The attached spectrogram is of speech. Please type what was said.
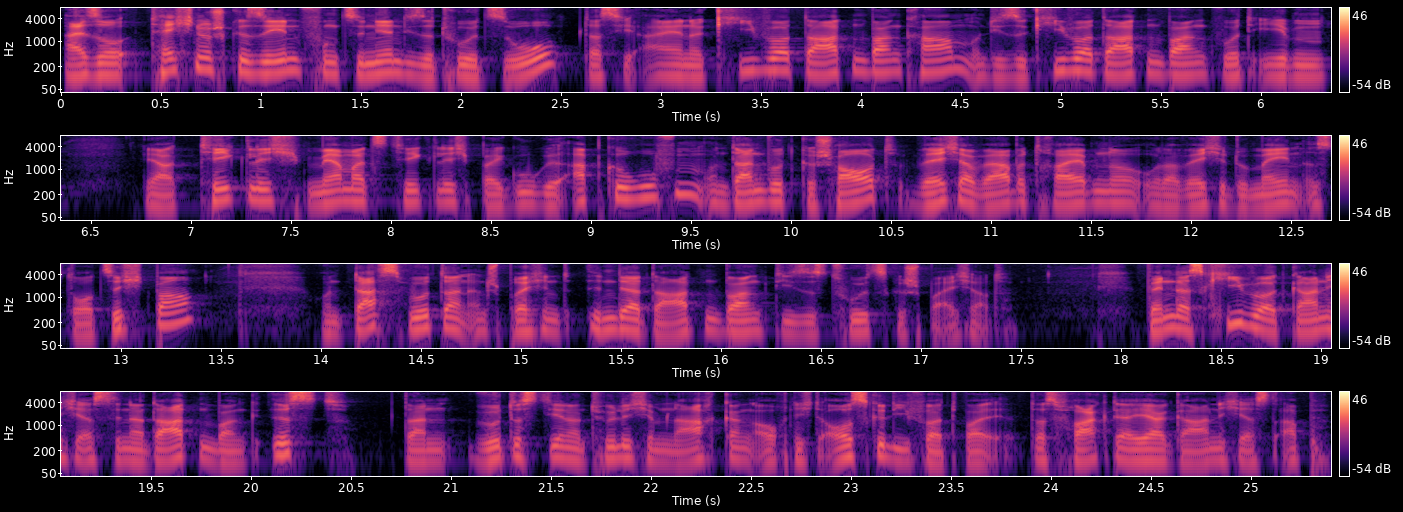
Also technisch gesehen funktionieren diese Tools so, dass sie eine Keyword-Datenbank haben und diese Keyword-Datenbank wird eben ja, täglich, mehrmals täglich bei Google abgerufen und dann wird geschaut, welcher Werbetreibende oder welche Domain ist dort sichtbar. Und das wird dann entsprechend in der Datenbank dieses Tools gespeichert. Wenn das Keyword gar nicht erst in der Datenbank ist, dann wird es dir natürlich im Nachgang auch nicht ausgeliefert, weil das fragt er ja gar nicht erst ab.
